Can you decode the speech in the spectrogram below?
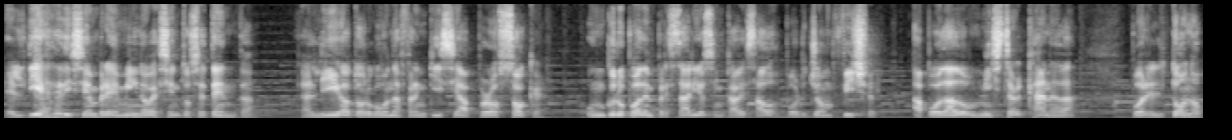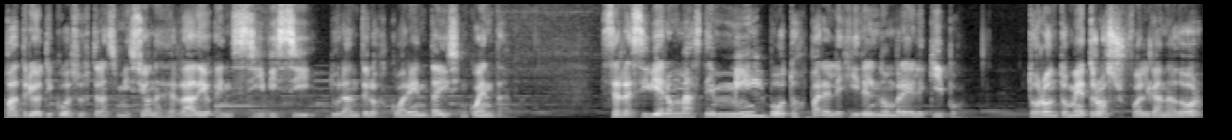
El 10 de diciembre de 1970, la liga otorgó una franquicia a Pro Soccer, un grupo de empresarios encabezados por John Fisher, apodado Mr. Canada, por el tono patriótico de sus transmisiones de radio en CBC durante los 40 y 50 se recibieron más de mil votos para elegir el nombre del equipo. Toronto Metros fue el ganador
